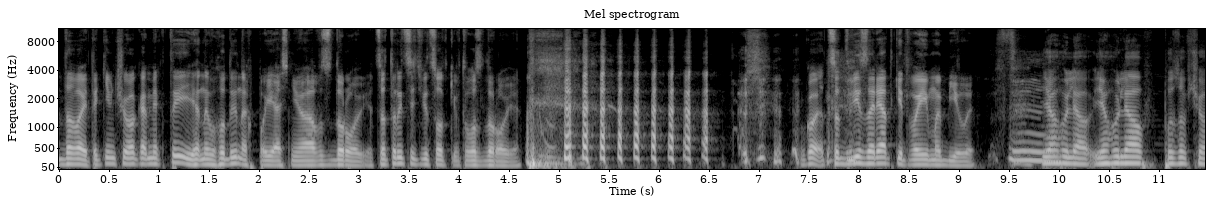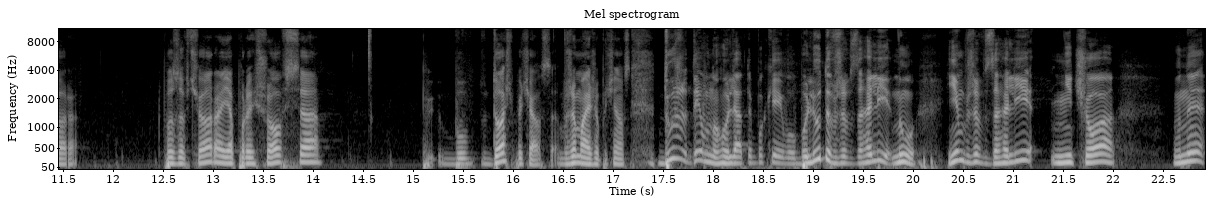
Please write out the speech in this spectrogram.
Давай, таким чувакам, як ти, я не в годинах пояснюю, а в здоров'ї. Це 30% твого здоров'я. Це дві зарядки твоєї мобіли. Я гуляв, я гуляв позавчора. Позавчора я пройшовся. Був дощ почався, вже майже починався. Дуже дивно гуляти по Києву, бо люди вже взагалі, ну, їм вже взагалі нічого. Вони,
